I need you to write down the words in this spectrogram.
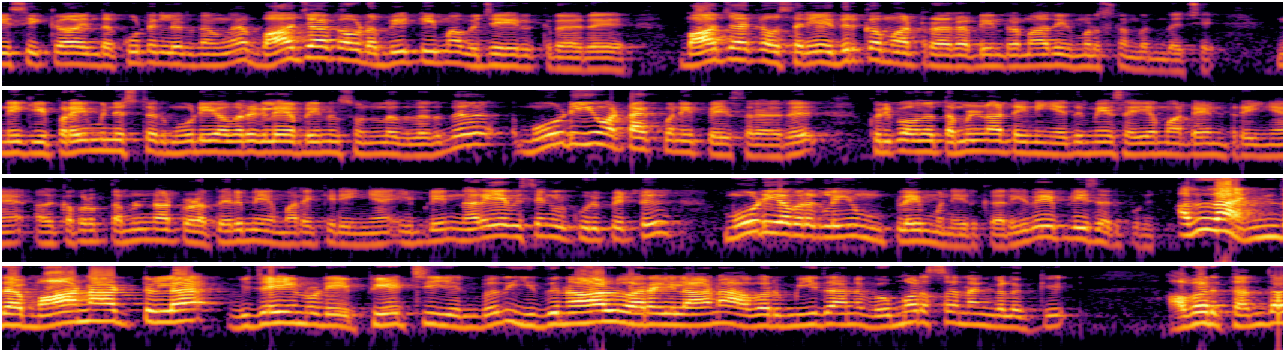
விசிக இந்த கூட்டணியில் இருந்தவங்க பாஜகவோட பி டீமா விஜய் இருக்கிறாரு. பாஜகவை சரியா எதிர்க்க மாட்டுறாரு அப்படின்ற மாதிரி விமர்சனம் இருந்துச்சு. இன்னைக்கு பிரைம் மினிஸ்டர் மோடி அவர்களே அப்படின்னு சொன்னதுல இருந்து மோடியும் அட்டாக் பண்ணி பேசுறாரு. குறிப்பா வந்து தமிழ்நாட்டை நீங்க எதுவுமே செய்ய மாட்டேன்றீங்க. அதுக்கப்புறம் தமிழ்நாட்டோட பெருமையை மறைக்கிறீங்க இப்படின்னு நிறைய விஷயங்கள் குறிப்பிட்டு மோடி அவர்களையும் ப்ளேம் பண்ணியிருக்காரு. இதை எப்படி சார் புரிஞ்சு அதுதான் இந்த மாநாட்டில் விஜயனுடைய பேச்சு என்பது இது நாள் வரையிலான அவர் மீதான விமர்சனங்களுக்கு அவர் தந்த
